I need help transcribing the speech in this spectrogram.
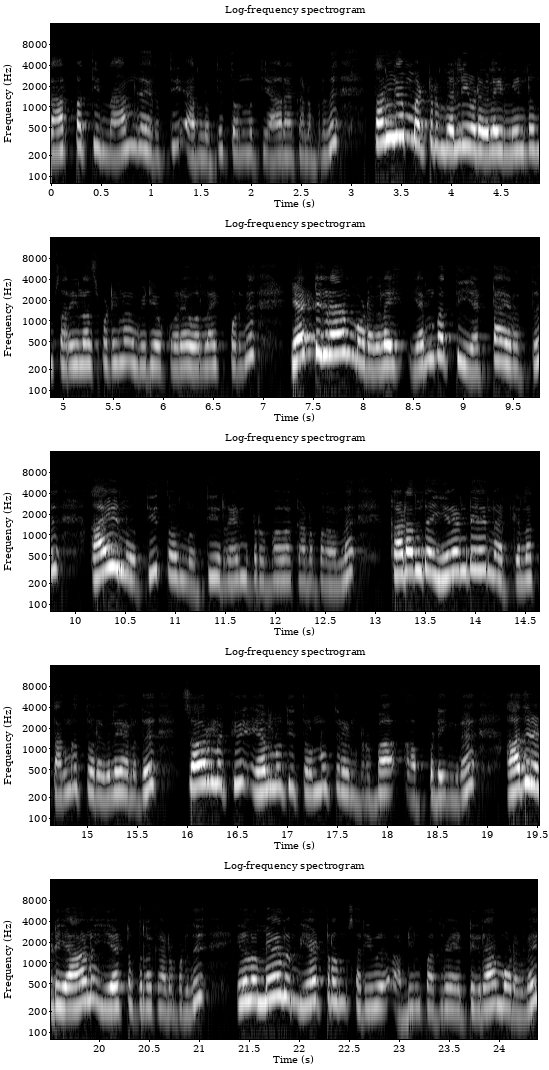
நாற்பத்தி நான்காயிரத்தி இரநூத்தி தொண்ணூற்றி ஆறாக காணப்படுது. தங்கம் மற்றும் வெள்ளியோட விலை மீண்டும் சரியில்லாஸ் பார்த்தீங்கன்னா வீடியோக்கு ஒரே ஒரு லைக் போடுங்க. எட்டு கிராமோட விலை எண்பத்தி எட்டாயிரத்து ஐநூற்றி தொண்ணூற்றி ரெண்டு ரூபாவாக காணப்படவில்லை கடந்த இரண்டே நாட்களில் தங்கத்தோட விலையானது சவரனுக்கு எழுநூற்றி தொண்ணூற்றி ரெண்டு ரூபாய் அப்படிங்கிற அதிரடியான ஏற்றத்தில் காணப்படுது. இதில் மேலும் ஏற்றம் சரிவு அப்படின்னு பார்த்தீங்கன்னா எட்டு கிராமோட விலை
